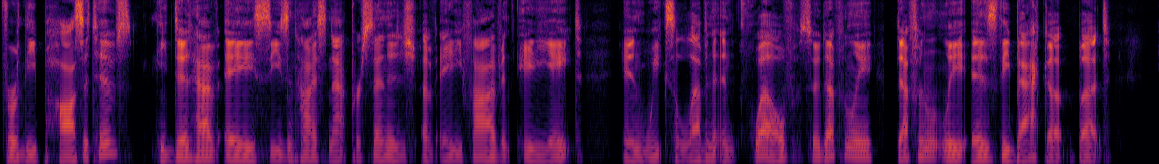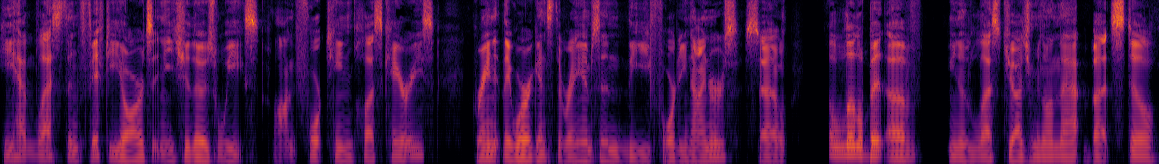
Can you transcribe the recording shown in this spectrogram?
For the positives, he did have a season high snap percentage of 85 and 88 in weeks 11 and 12. So definitely, definitely is the backup, but he had less than 50 yards in each of those weeks on 14 plus carries. Granted, they were against the Rams and the 49ers. So a little bit of you know, less judgment on that, but still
